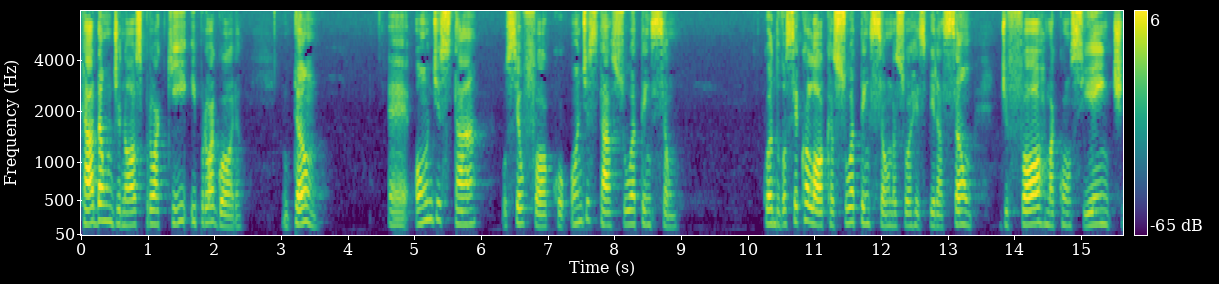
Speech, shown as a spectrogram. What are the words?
cada um de nós para o aqui e para o agora. Então, é, onde está o seu foco, onde está a sua atenção. Quando você coloca a sua atenção na sua respiração de forma consciente,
